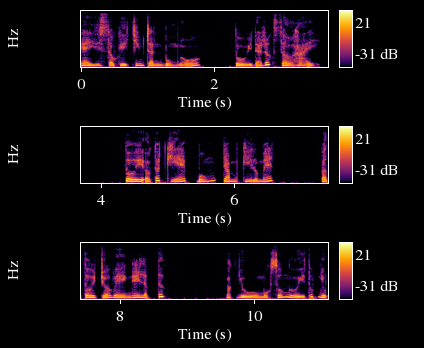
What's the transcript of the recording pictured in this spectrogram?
ngay sau khi chiến tranh bùng nổ, tôi đã rất sợ hãi. Tôi ở cách Kiev 400 km và tôi trở về ngay lập tức. Mặc dù một số người thúc giục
